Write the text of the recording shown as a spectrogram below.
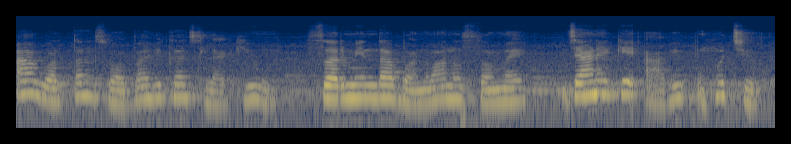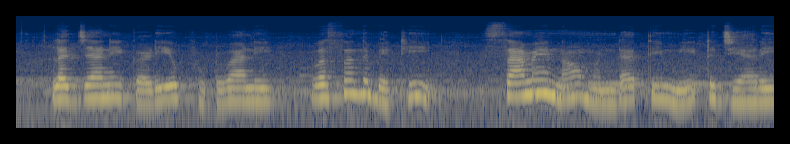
આ વર્તન સ્વાભાવિક જ લાગ્યું. શર્મિંદા બનવાનો સમય જાણે કે આવી પહોંચ્યો. લજ્જાની કડીઓ ફૂટવાની વસંત બેઠી. સામે ન મંડાતી મીટ જ્યારે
